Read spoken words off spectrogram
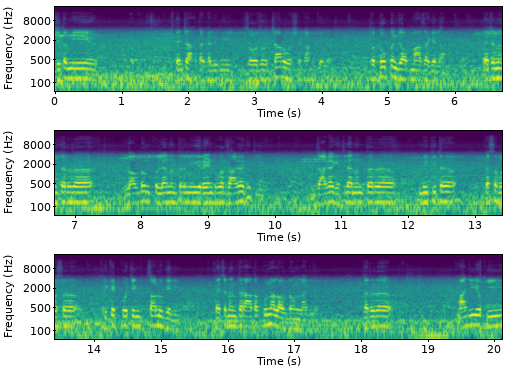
जिथं मी त्यांच्या हाताखाली मी जवळजवळ चार वर्ष काम केलं. तर तो पण जॉब माझा गेला. त्याच्यानंतर लॉकडाऊन खुलल्यानंतर मी रेंटवर जागा घेतली. जागा घेतल्यानंतर मी तिथं कसं बसं क्रिकेट कोचिंग चालू केली. त्याच्यानंतर आता पुन्हा लॉकडाऊन लागलं. तर माझी की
